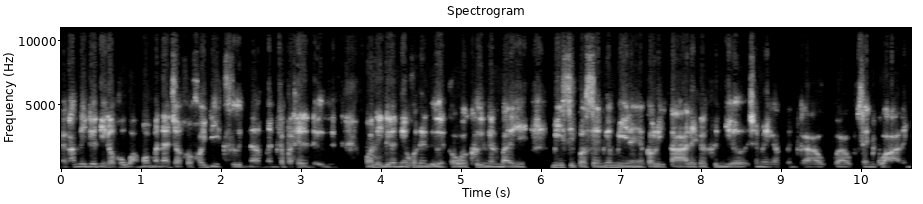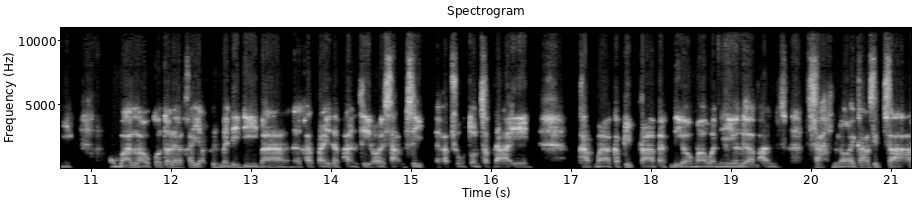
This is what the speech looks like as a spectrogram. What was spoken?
นะครับในเดือนนี้เราก็หวังว่ามันน่าจะค่อยๆดีขึ้นนะเหมือนกับประเทศอื่น เพราะในเดือนนี้คนอื่นๆเขาก็ขึ้นกันไปมีสิบเปอร์เซ็นก็มีนะอย่างเกาหลีใต้อะไรก็ขึ้นเยอะใช่ไหมครับเป็นเก้าเก้าเปอร์เซ็นกว่าอะไรอย่างนี้ ของบ้านเราก็ตอนแรกขยับขึ้นไปได้ดีบ้างนะครับไปถ้าพันสี่ร้อยสามสิบนะครับช่วงต้นสัปดาห์เองขับมากระพริบตาแป๊บเดียวมาวันนี้ก็เหลือพันสามร้อยเก้าสิบสาม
